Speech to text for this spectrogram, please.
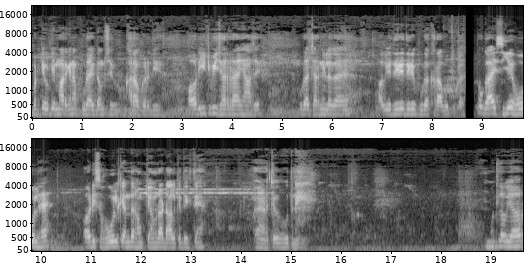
बट्टे उट्टे मार के ना पूरा एकदम से ख़राब कर दिए। और ईट भी झर रहा है यहाँ से, पूरा झरने लगा है। अब ये धीरे धीरे पूरा ख़राब हो चुका है। तो गाइस ये होल है, और इस होल के अंदर हम कैमरा डाल के देखते हैं। भैन चो भूत नहीं। मतलब यार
